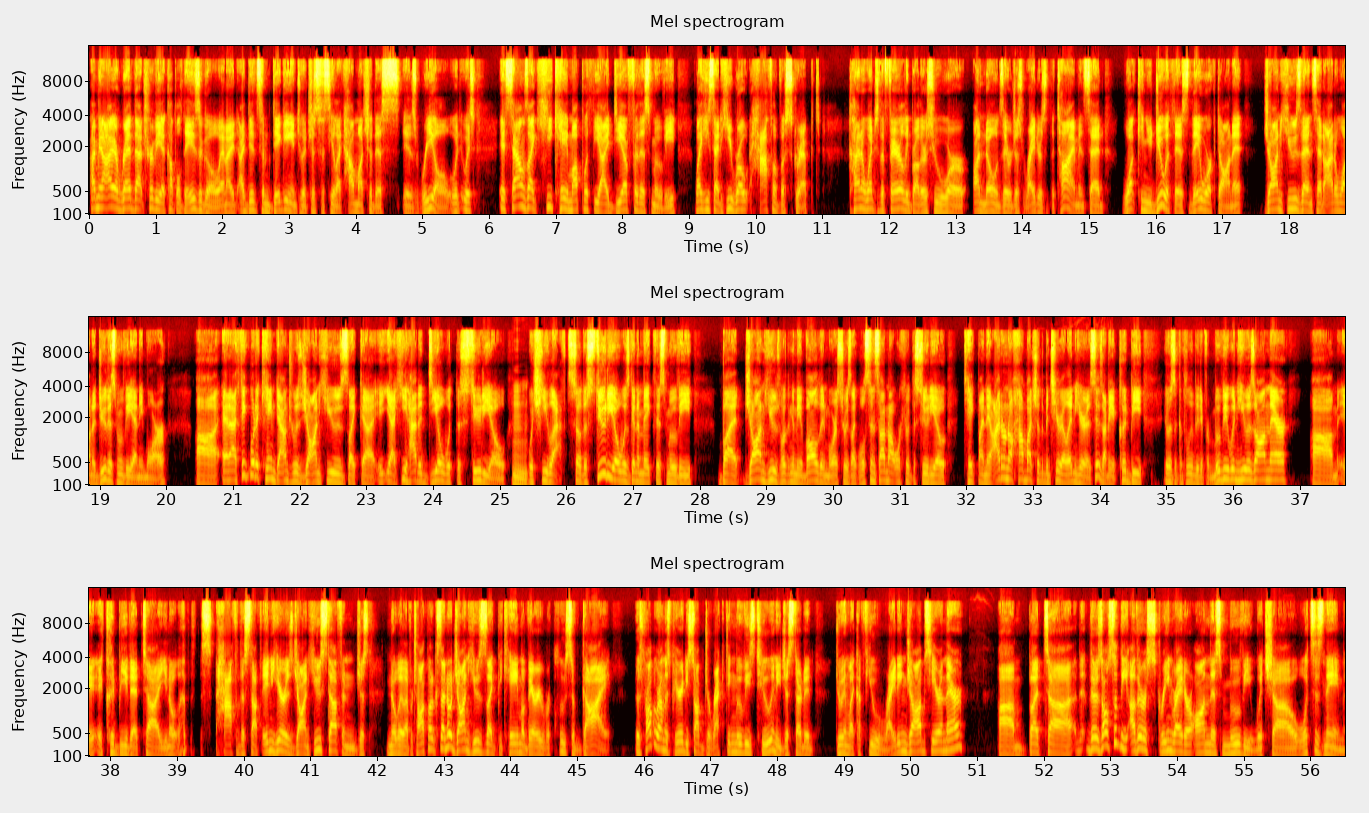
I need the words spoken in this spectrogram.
I mean, I read that trivia a couple days ago, and I, I did some digging into it just to see like how much of this is real. Which, which it sounds like he came up with the idea for this movie. Like he said, he wrote half of a script, kind of went to the Farrelly brothers, who were unknowns. They were just writers at the time, and said, "What can you do with this?" They worked on it. John Hughes then said, "I don't want to do this movie anymore." Uh, and I think what it came down to is John Hughes, like, uh, yeah, he had a deal with the studio, which he left. So the studio was going to make this movie, but John Hughes wasn't going to be involved anymore. So he's like, well, since I'm not working with the studio, take my name. I don't know how much of the material in here is his. I mean, it could be it was a completely different movie when he was on there. Um, it, it could be that uh, you know half of the stuff in here is John Hughes stuff, and just nobody will ever talk about it. Because I know John Hughes like became a very reclusive guy. It was probably around this period he stopped directing movies too, and he just started doing like a few writing jobs here and there. Um, but uh, th- there's also the other screenwriter on this movie, which uh, what's his name?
